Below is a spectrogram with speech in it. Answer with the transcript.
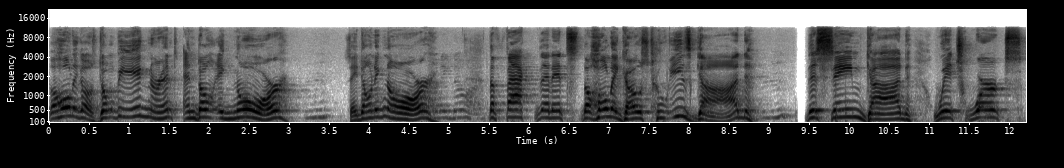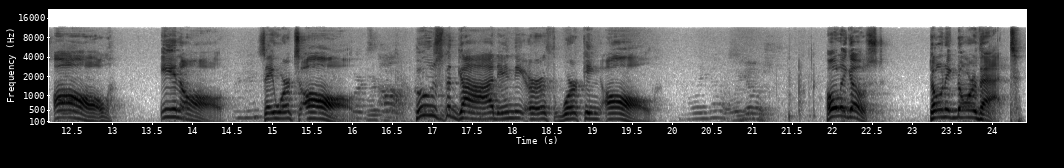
the Holy Ghost don't be ignorant and don't ignore mm -hmm. say don't ignore, don't ignore, the fact that it's the Holy Ghost who is God mm -hmm. this same God which works all in all mm -hmm. say works all. works all who's the God in the earth working all Holy Ghost, Holy Ghost. Holy Ghost. don't ignore that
